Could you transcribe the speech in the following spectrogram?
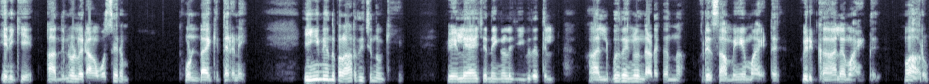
എനിക്ക് അതിനുള്ളൊരു അവസരം ഉണ്ടാക്കി തരണേ. ഇങ്ങനെയൊന്ന് പ്രാർത്ഥിച്ചു നോക്കി. വെള്ളിയാഴ്ച നിങ്ങളുടെ ജീവിതത്തിൽ അത്ഭുതങ്ങൾ നടക്കുന്ന ഒരു സമയമായിട്ട് ഒരു കാലമായിട്ട് മാറും.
